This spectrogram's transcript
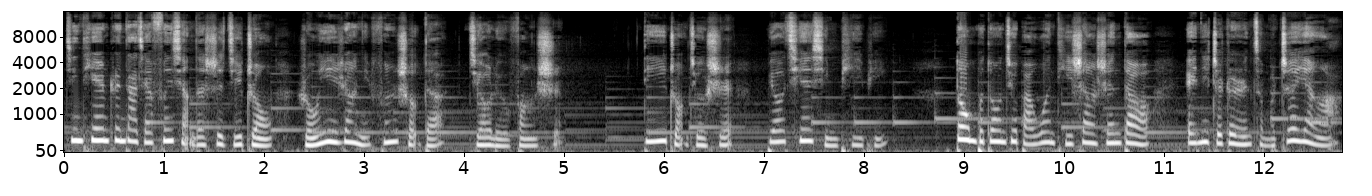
今天跟大家分享的是几种容易让你分手的交流方式。第一种就是标签型批评，动不动就把问题上升到“哎，你这个人怎么这样啊”，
